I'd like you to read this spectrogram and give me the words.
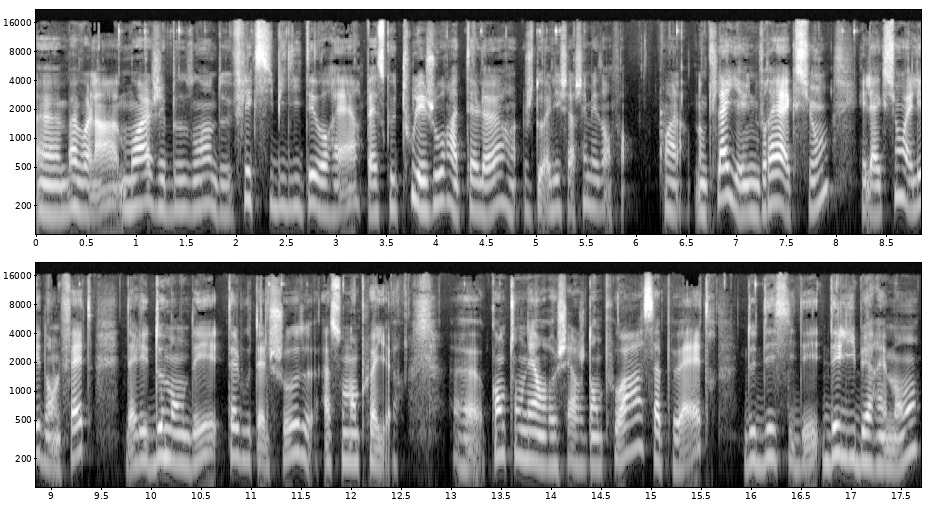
ben voilà, moi j'ai besoin de flexibilité horaire parce que tous les jours à telle heure, je dois aller chercher mes enfants. Voilà. Donc là, il y a une vraie action, et l'action, elle est dans le fait d'aller demander telle ou telle chose à son employeur. quand on est en recherche d'emploi, ça peut être de décider délibérément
